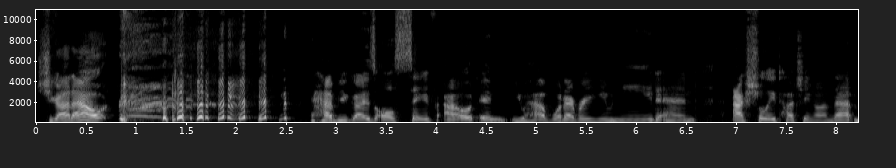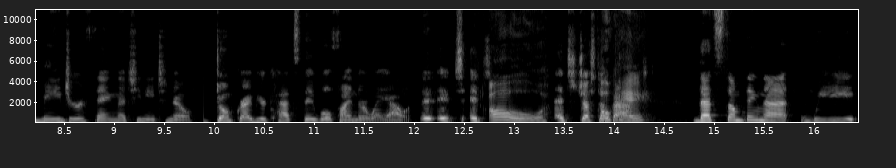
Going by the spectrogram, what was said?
she got out. Have you guys all safe out and you have whatever you need and actually touching on that major thing that you need to know don't grab your cats. They will find their way out. It, it's it's oh it's just a okay. fact. That's something that we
